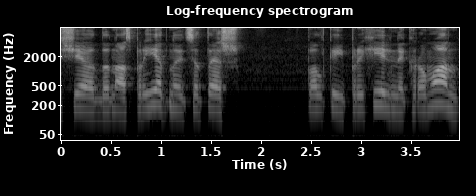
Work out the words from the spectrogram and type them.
ще до нас приєднується теж палкий прихильник Роман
